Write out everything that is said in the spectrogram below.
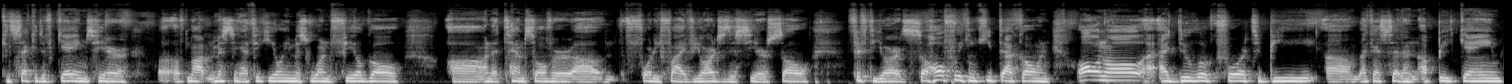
consecutive games here uh, of not missing. I think he only missed one field goal uh, on attempts over um, 45 yards this year. So 50 yards. So hopefully can keep that going. All in all, I do look forward to be, um, like I said, an upbeat game.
